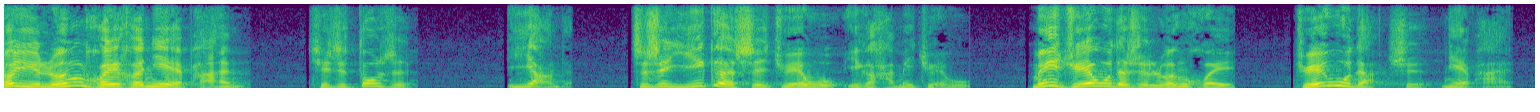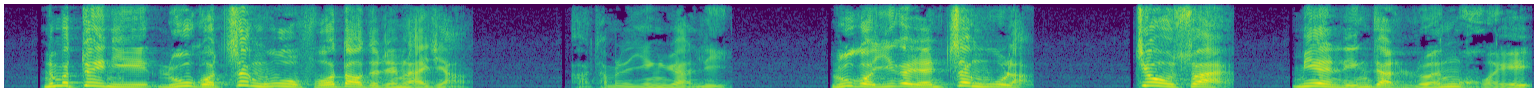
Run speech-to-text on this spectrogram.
所以轮回和涅槃其实都是一样的，只是一个是觉悟，一个还没觉悟。没觉悟的是轮回，觉悟的是涅槃。那么对你如果证悟佛道的人来讲，啊，他们的因愿力，如果一个人证悟了，就算面临着轮回，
